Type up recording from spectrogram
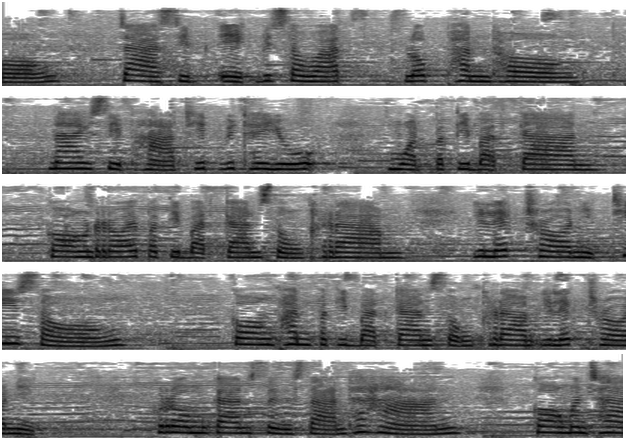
2. จ่าสิบเอกวิศวัตลบพันทอง นายสิบหาทิศวิทยุ หมวดปฏิบัติการ กองร้อยปฏิบัติการสงคราม อิเล็กทรอนิกส์ที่สอง กองพันปฏิบัติการสงครามอิเล็กทรอนิกส์ กรมการสื่อสารทหาร กองบัญชา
